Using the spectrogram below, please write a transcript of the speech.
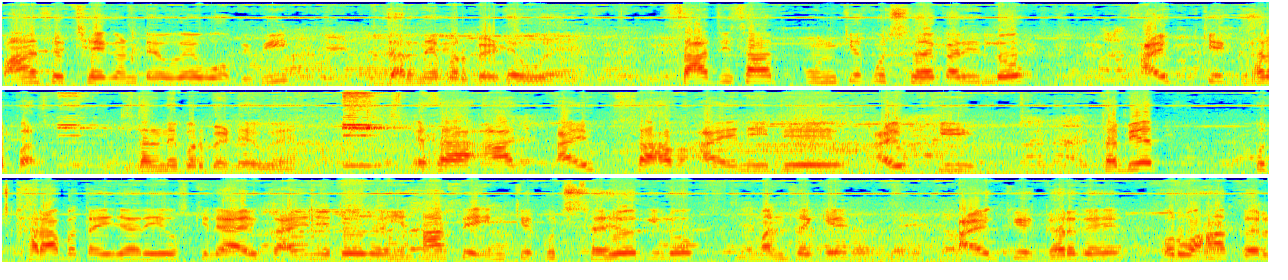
पाँच से छः घंटे हो गए, वो अभी भी धरने पर बैठे हुए हैं। साथ ही साथ उनके कुछ सहकारी लोग आयुक्त के घर पर धरने पर बैठे हुए हैं। ऐसा आज आयुक्त साहब आए नहीं थे, आयुक्त की तबीयत कुछ खराब बताई जा रही है, उसके लिए आयुक्त आए नहीं थे तो यहाँ से इनके कुछ सहयोगी लोग मनसे के आयुक्त के घर गए और वहाँ कर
